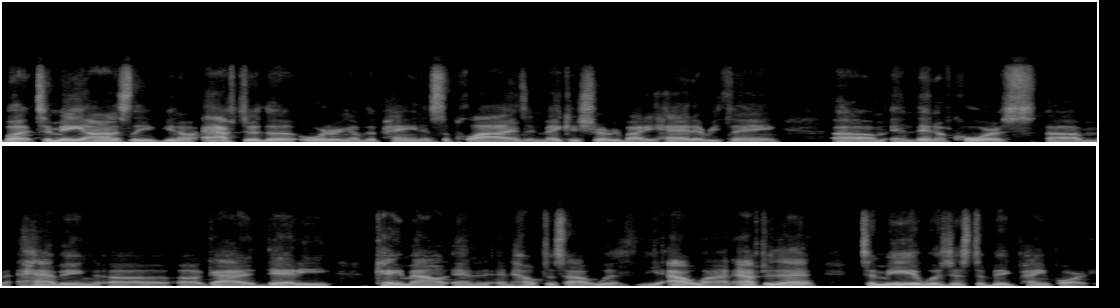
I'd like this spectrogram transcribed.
but to me, honestly, you know, after the ordering of the paint and supplies and making sure everybody had everything, um, and then of course um, having uh, a guy Danny came out and, and helped us out with the outline. After that, to me, it was just a big paint party.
